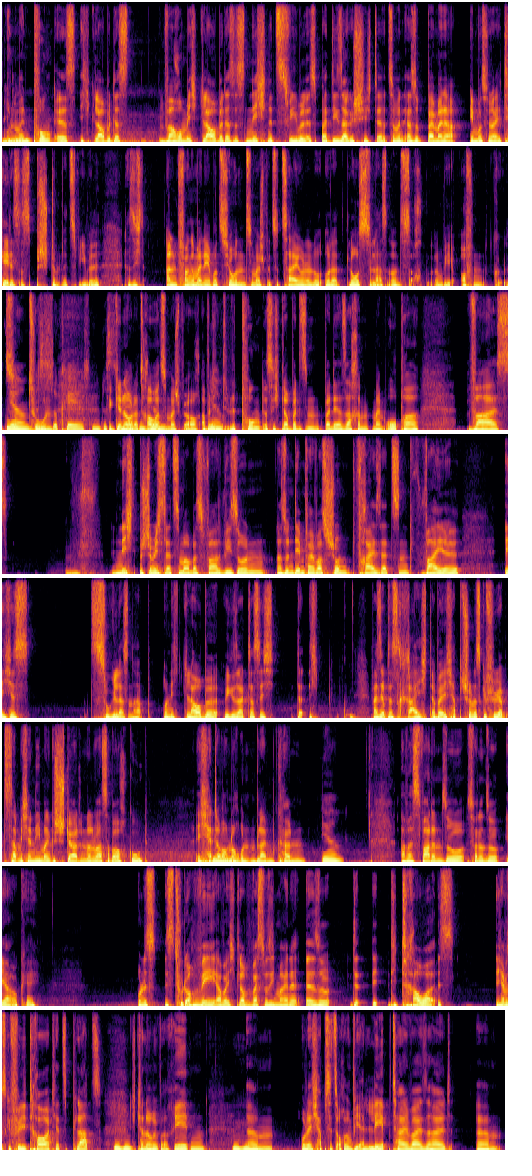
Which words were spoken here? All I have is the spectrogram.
Und mein Punkt ist, ich glaube, dass, warum ich glaube, dass es nicht eine Zwiebel ist bei dieser Geschichte, zumindest, also bei meiner Emotionalität ist es bestimmt eine Zwiebel, dass ich anfange, meine Emotionen zum Beispiel zu zeigen oder, lo oder loszulassen und es auch irgendwie offen zu ja, tun. das ist okay. Das Genau, oder Trauer ja. zum Beispiel auch. Aber Ja. die, der Punkt ist, ich glaube, bei diesem, bei der Sache mit meinem Opa war es nicht, bestimmt nicht das letzte Mal, aber es war wie so ein, also in dem Fall war es schon freisetzend, weil ich es zugelassen habe. Und ich glaube, wie gesagt, dass ich, da- ich weiß nicht, ob das reicht, aber ich habe schon das Gefühl gehabt, das hat mich ja niemand gestört und dann war es aber auch gut. Ich hätte auch Mhm. noch unten bleiben können, Ja. aber es war dann so, es war dann so, ja, okay. Und es, es tut auch weh, aber ich glaube, weißt du, was ich meine? Also, die, die Trauer ist, ich habe das Gefühl, die Trauer hat jetzt Platz. Mhm. Ich kann darüber reden. Mhm. Ähm, oder ich habe es jetzt auch irgendwie erlebt, teilweise halt. Ähm,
